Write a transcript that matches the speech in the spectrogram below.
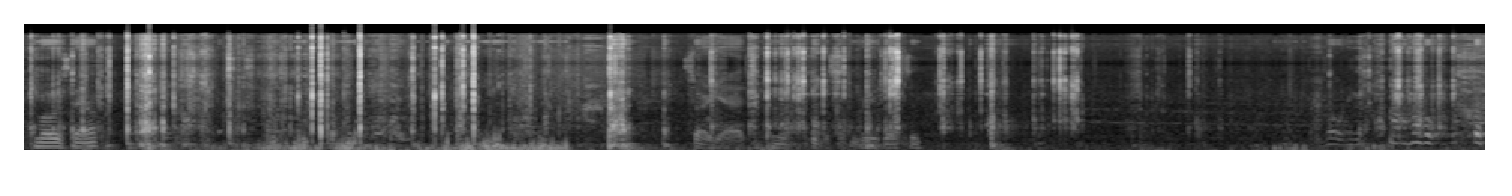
Mows down. Sorry guys, let me get this readjusted. This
